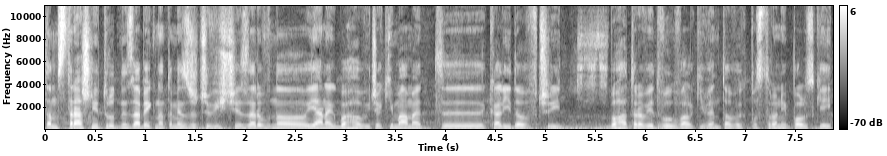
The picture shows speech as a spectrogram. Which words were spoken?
tam strasznie trudny zabieg, natomiast rzeczywiście zarówno Janek Bachowicz, jak i Mamet y, Kalidow, czyli bohaterowie dwóch walk eventowych po stronie polskiej,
